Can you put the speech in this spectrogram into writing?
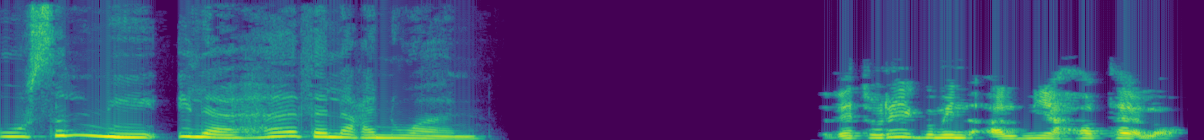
وصلني إلى هذا العنوان Veturigu min al mia hotelo.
